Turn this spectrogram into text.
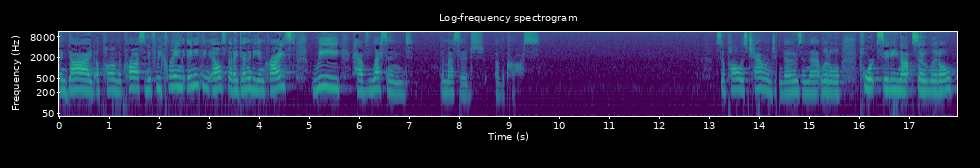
and died upon the cross. And if we claim anything else but identity in Christ, we have lessened the message of the cross. So Paul is challenging those in that little port city, not so little,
